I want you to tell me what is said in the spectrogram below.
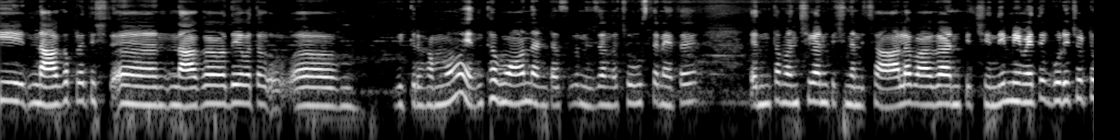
ఈ నాగప్రతిష్ఠ నాగదేవత విగ్రహము ఎంత బాగుందంటే అసలు నిజంగా చూస్తేనైతే ఎంత మంచిగా అనిపించిందండి చాలా బాగా అనిపించింది. మేమైతే గుడి చుట్టూ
